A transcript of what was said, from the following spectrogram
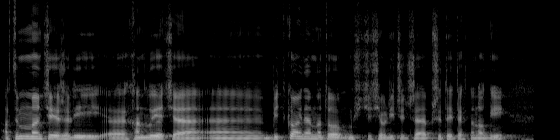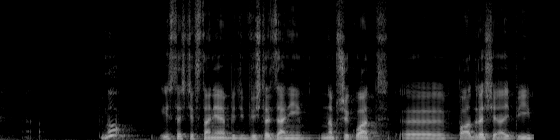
A w tym momencie, jeżeli e, handlujecie e, bitcoinem, no to musicie się liczyć, że przy tej technologii no, jesteście w stanie być wyśledzeni na przykład e, po adresie IP,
